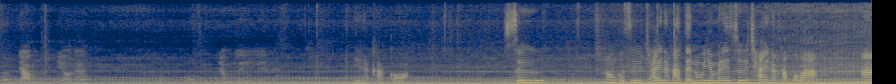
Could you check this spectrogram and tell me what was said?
โดนยำเที่ยวนะยำเละเลยนะนี่นะคะก็ ซื้อ น้องก็ซื้อใช้นะคะ แต่หนูยังไม่ได้ซื้อใช้นะคะ เพราะว่า อ่า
